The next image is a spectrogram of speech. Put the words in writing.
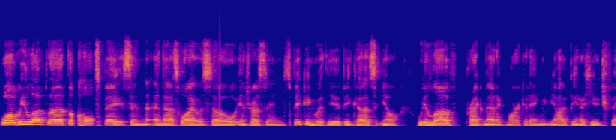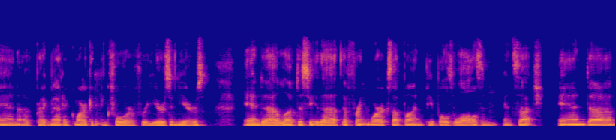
Well, we love the, the whole space, and, and that's why I was so interested in speaking with you because, you know, we love pragmatic marketing. You know, I've been a huge fan of pragmatic marketing for, for years and years, and uh, love to see the, the frameworks up on people's walls and, and such. And uh,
